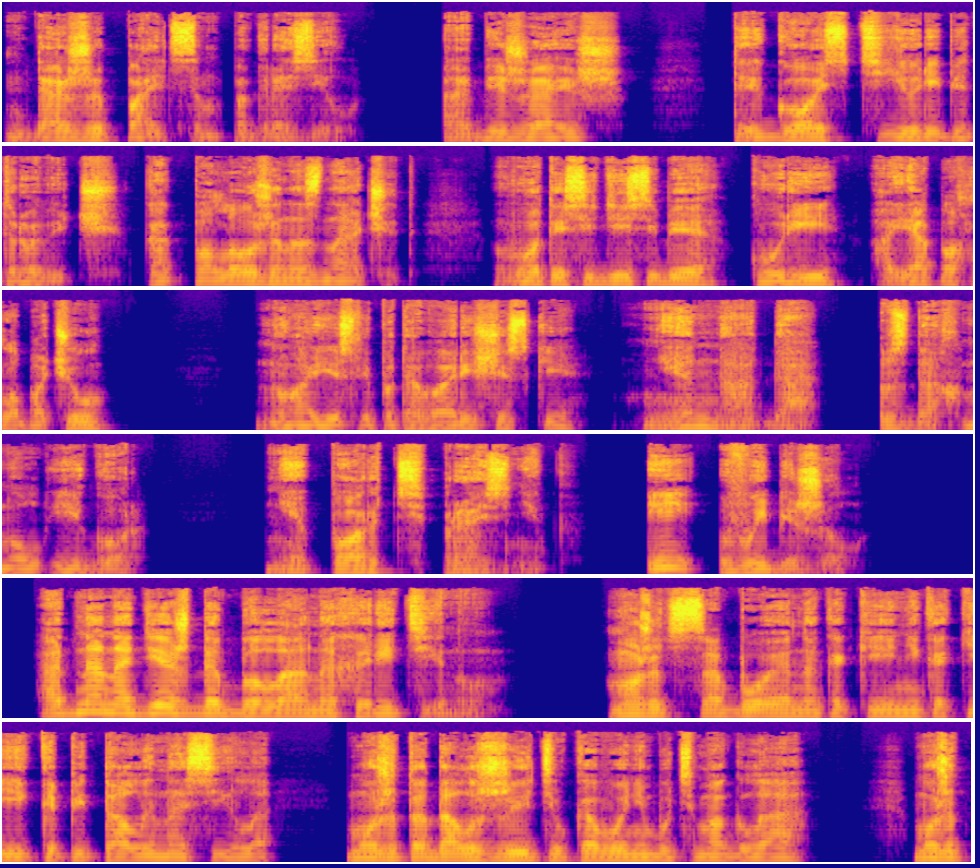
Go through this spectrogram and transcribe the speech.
даже пальцем погрозил. «Обижаешь. Ты гость, Юрий Петрович, как положено, значит. Вот и сиди себе, кури, а я похлопочу». «Ну а если по-товарищески?» «Не надо», — вздохнул Егор. «Не порть праздник». И выбежал. Одна надежда была на Харитину. Может, с собой она какие-никакие капиталы носила, может, одолжить у кого-нибудь могла. Может,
